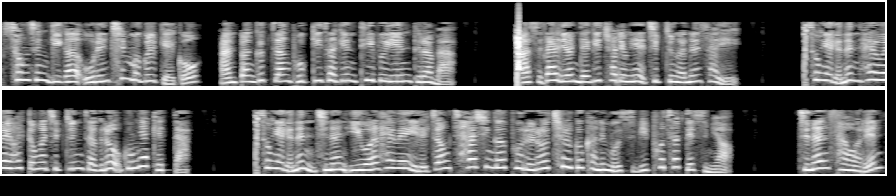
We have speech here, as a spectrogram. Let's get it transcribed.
송승기가 오랜 침묵을 깨고 안방극장 복귀작인 TVN 드라마 아스달 연대기 촬영에 집중하는 사이 송혜교는 해외 활동을 집중적으로 공략했다. 송혜교는 지난 2월 해외 일정 차 싱가포르로 출국하는 모습이 포착됐으며 지난 4월엔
